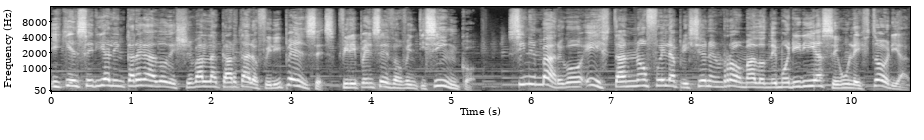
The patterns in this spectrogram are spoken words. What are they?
y quien sería el encargado de llevar la carta a los filipenses, Filipenses 2.25. Sin embargo, esta no fue la prisión en Roma donde moriría según la historia.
